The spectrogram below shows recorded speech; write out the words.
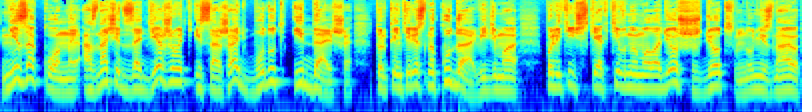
незаконны, а значит задерживать и сажать будут и дальше. Только интересно, куда? Видимо, политически активную молодежь ждет, ну не знаю,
